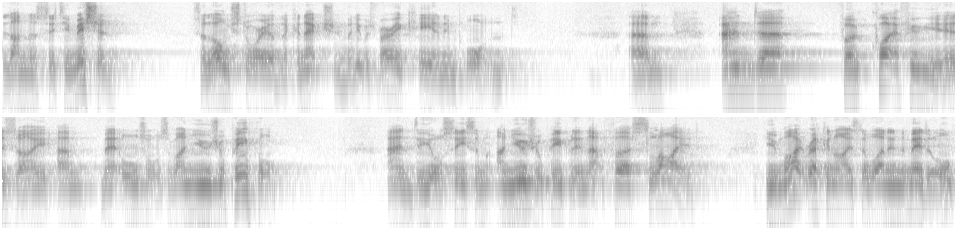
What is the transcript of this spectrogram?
London City Mission. It's a long story of the connection, but it was very key and important. Um, and uh, for quite a few years, I um, met all sorts of unusual people. And you'll see some unusual people in that first slide. You might recognize the one in the middle.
